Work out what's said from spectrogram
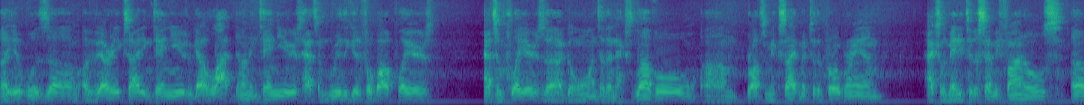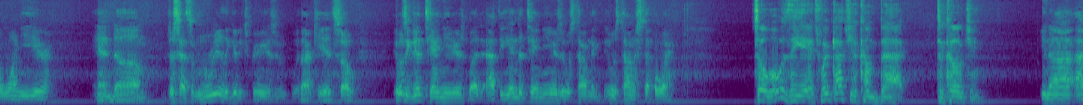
Uh, it was um, a very exciting 10 years. We got a lot done in 10 years, had some really good football players, had some players uh, go on to the next level, um, brought some excitement to the program, actually made it to the semifinals uh, one year, and um, just had some really good experience with our kids. So it was a good ten years, but at the end of ten years, it was time to it was time to step away. So what was the itch? What got you to come back to coaching? You know, I,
